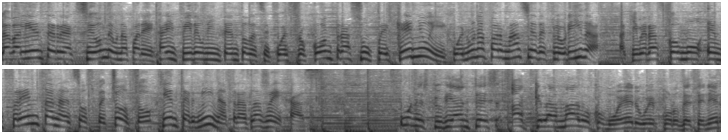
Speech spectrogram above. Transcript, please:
La valiente reacción de una pareja impide un intento de secuestro contra su pequeño hijo en una farmacia de Florida. Aquí verás cómo enfrentan al sospechoso, quien termina tras las rejas. Un estudiante es aclamado como héroe por detener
